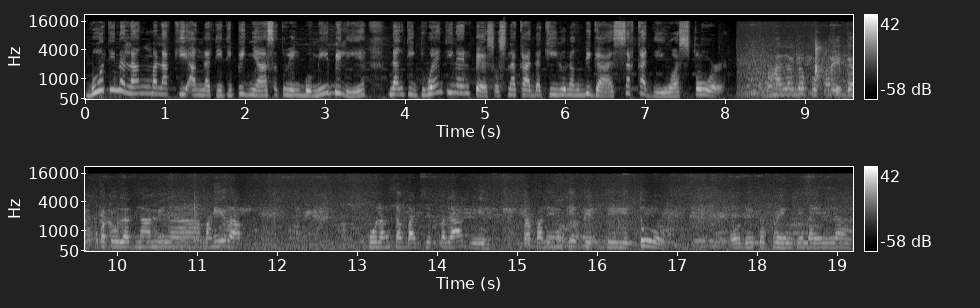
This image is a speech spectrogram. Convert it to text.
Buti na lang malaki ang natitipid niya sa tuwing bumibili ng tig 29 pesos na kada kilo ng bigas sa Kadiwa Store. Mahalaga po kasi katulad namin na mahirap, kulang sa budget palagi. Kapalengke 52 o dito 29 lang.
